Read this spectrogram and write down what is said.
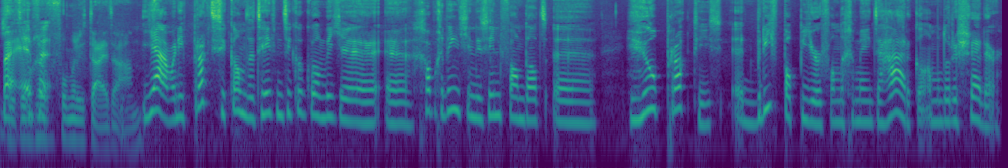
maar even, even formaliteiten aan. Ja, maar die praktische kant, het heeft natuurlijk ook wel een beetje uh, grappige dingetje in de zin van dat uh, heel praktisch het briefpapier van de gemeente Haren kan allemaal door de shredder.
